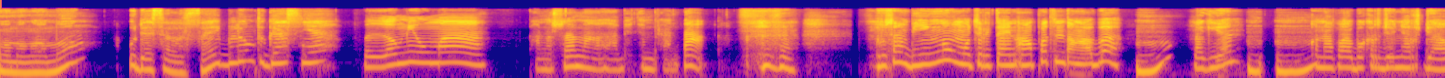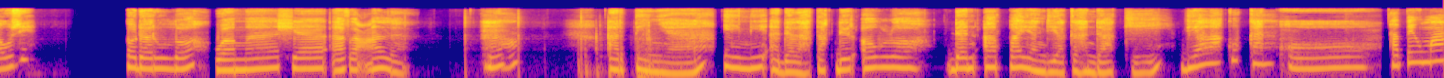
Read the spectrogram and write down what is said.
Ngomong-ngomong, udah selesai belum tugasnya? Belum nih Uma. Karena saya malah bikin berantak. Nusa bingung mau ceritain apa tentang Abah. Hmm? Lagian, Mm-mm. kenapa Abah kerjanya harus jauh sih? Qadarullah wa ma sya'a fa'ala. Hah? Artinya, ini adalah takdir Allah. Dan apa yang dia kehendaki, dia lakukan. Oh, Tapi Uma,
